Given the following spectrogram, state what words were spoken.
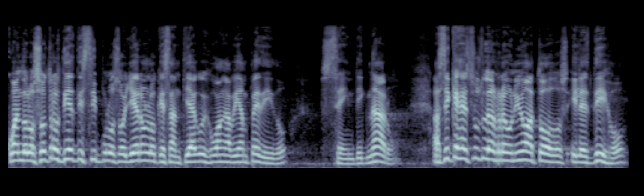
Cuando los otros diez discípulos oyeron lo que Santiago y Juan habían pedido, se indignaron. Así que Jesús les reunió a todos y les dijo,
